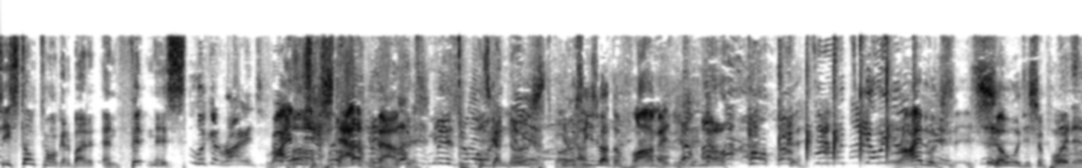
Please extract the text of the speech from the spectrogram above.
She's still talking about it and fitness. Look at Ryan's face. Ryan looks ecstatic about this. Miserable. He's got no He looks, he looks like he's about to vomit. no idea what's going on. Ryan looks so disappointed.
